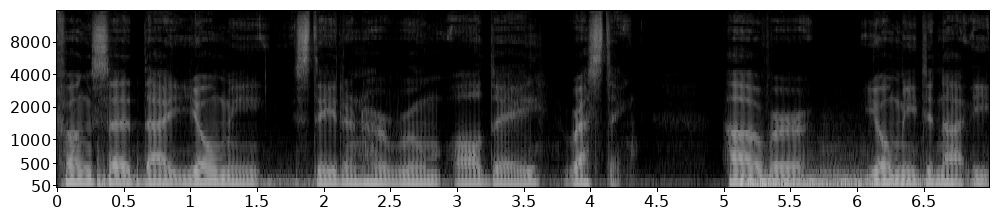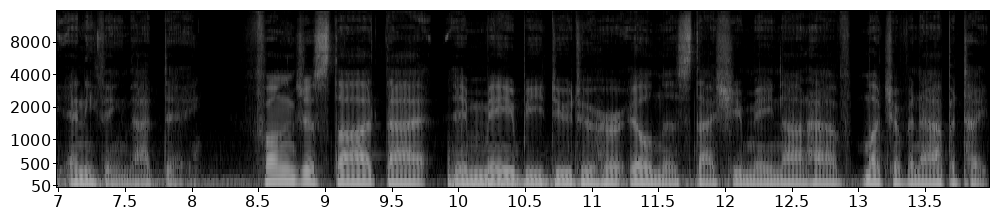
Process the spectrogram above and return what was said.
Feng said that Yomi stayed in her room all day, resting. However, Yomi did not eat anything that day. Feng just thought that it may be due to her illness that she may not have much of an appetite.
